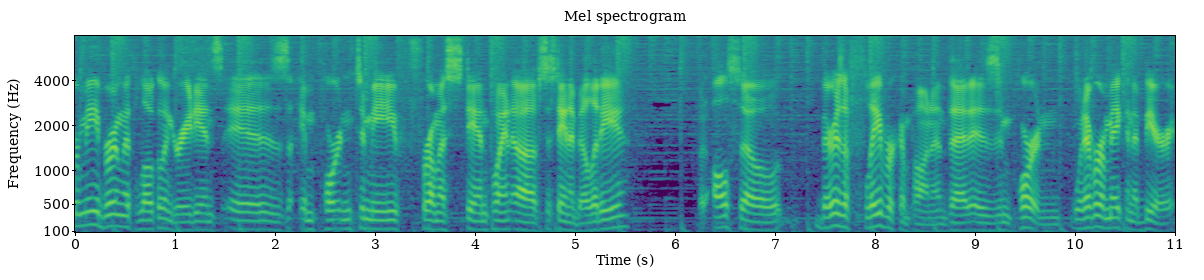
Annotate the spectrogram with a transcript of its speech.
For me, brewing with local ingredients is important to me from a standpoint of sustainability, but also there is a flavor component that is important. Whenever we're making a beer,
